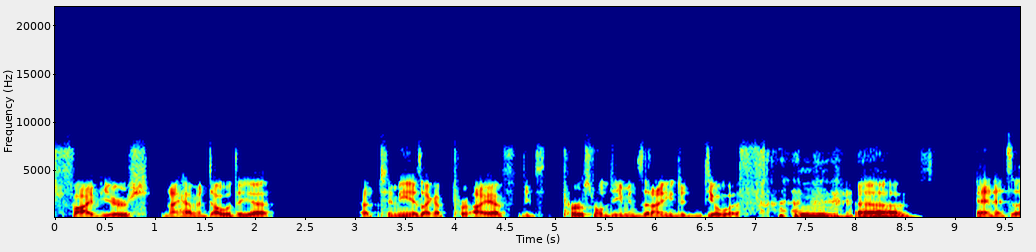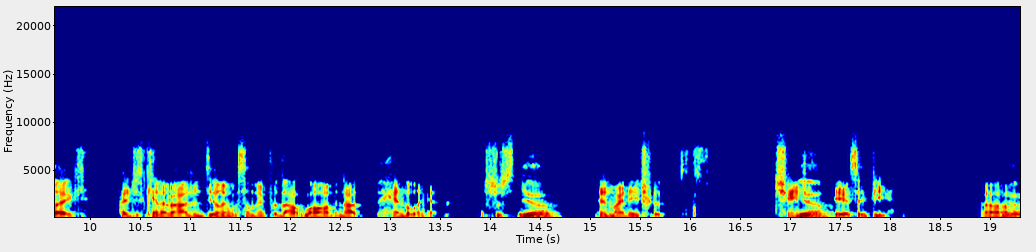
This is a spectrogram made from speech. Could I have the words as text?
five years and I haven't dealt with it yet, that to me is like a per, I have these personal demons that I need to deal with, Mm. um, and it's like I just can't imagine dealing with something for that long and not handling it. It's just Yeah. in my nature to change Yeah. it ASAP. Um, Yeah.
